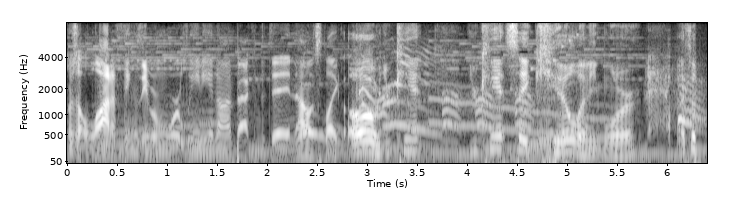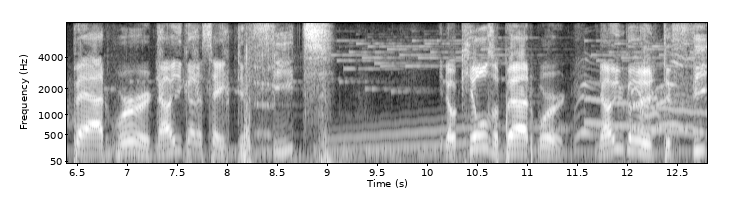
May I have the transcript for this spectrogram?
There's a lot of things they were more lenient on back in the day. Now it's like, oh, you can't, you can't say kill anymore. That's a bad word. Now you gotta say defeat. You know, kill's a bad word. Now you gotta defeat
